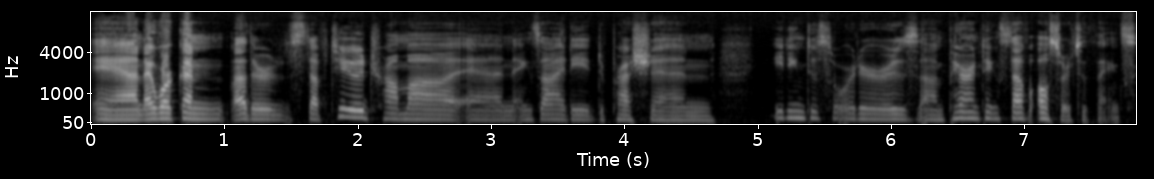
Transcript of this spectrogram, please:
And I work on other stuff too trauma and anxiety, depression, eating disorders, um, parenting stuff, all sorts of things.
